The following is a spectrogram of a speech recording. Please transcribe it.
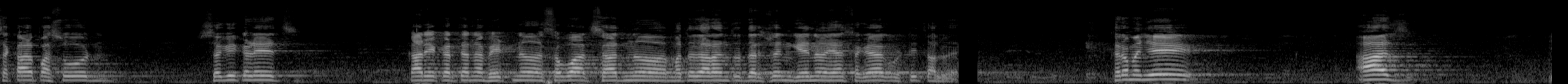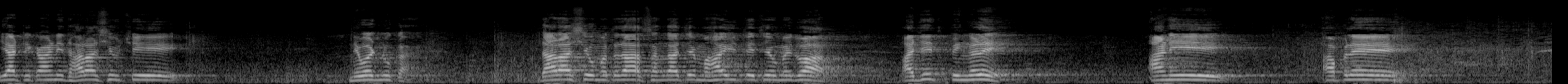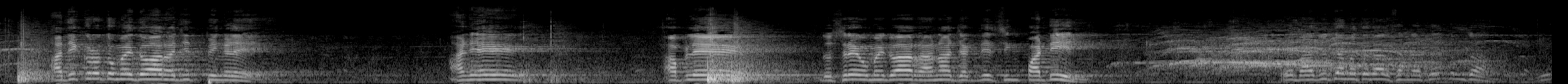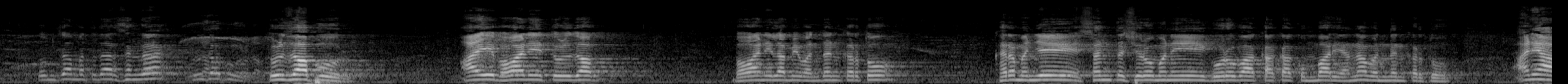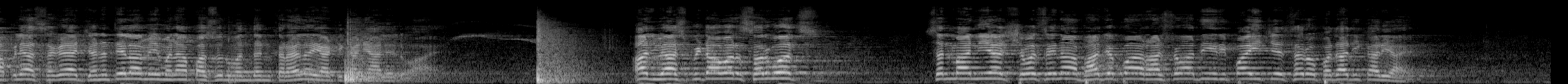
सकाळपासून सगळीकडेच कार्यकर्त्यांना भेटणं संवाद साधणं मतदारांचं दर्शन घेणं या सगळ्या गोष्टी चालू आहेत. खरं म्हणजे आज या ठिकाणी धाराशिवची निवडणूक आहे. धाराशिव मतदारसंघाचे महायुतीचे उमेदवार अजित पिंगळे आणि आपले अधिकृत उमेदवार अजित पिंगळे. आणि आपले दुसरे उमेदवार राणा जगदीश सिंग पाटील. हे बाजूच्या मतदारसंघातले ना तुमचा? तुमचा मतदारसंघ? तुळजापूर. तुळजापूर. आई भवानी तुळजा भवानीला मी वंदन करतो. खरं म्हणजे संत शिरोमणी गोरोबा काका कुंभार यांना वंदन करतो. आणि आपल्या सगळ्या जनतेला मी मनापासून वंदन करायला या ठिकाणी आलेलो आहे. आज व्यासपीठावर सर्वच सन्माननीय शिवसेना भाजपा राष्ट्रवादी रिपाईचे सर्व पदाधिकारी आहेत.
